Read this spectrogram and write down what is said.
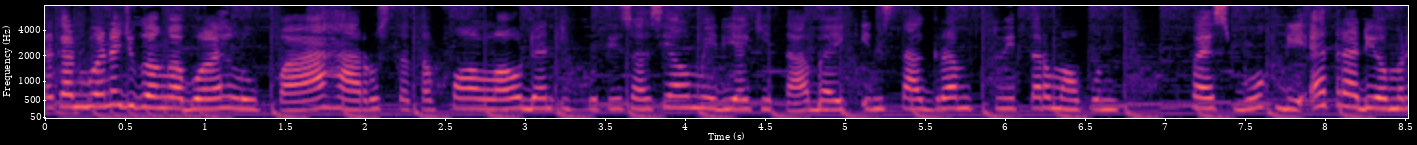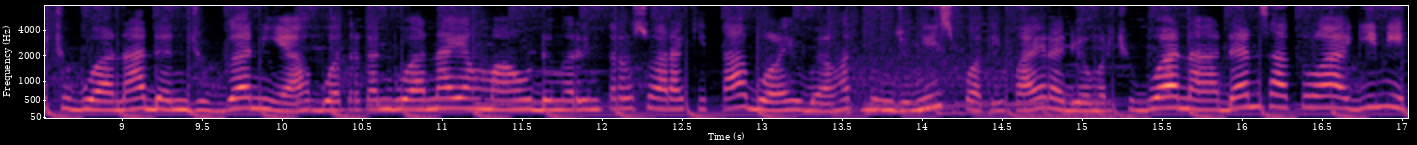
Rekan Buana juga nggak boleh lupa harus tetap follow dan ikuti sosial media kita baik Instagram, Twitter maupun Facebook di @radiomercubuana. Dan juga nih ya buat rekan Buana yang mau dengerin terus suara kita boleh banget kunjungi Spotify Radio Mercubuana dan satu lagi nih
